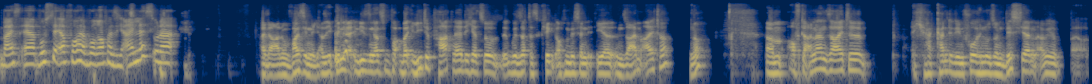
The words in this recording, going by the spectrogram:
weiß er, wusste er vorher, worauf er sich einlässt oder? Keine Ahnung, weiß ich nicht. Also ich bin ja in diesen ganzen, aber Elite-Partner hätte ich jetzt so gesagt, das klingt auch ein bisschen eher in seinem Alter. Ne? Ähm, auf der anderen Seite, ich kannte den vorher nur so ein bisschen, aber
